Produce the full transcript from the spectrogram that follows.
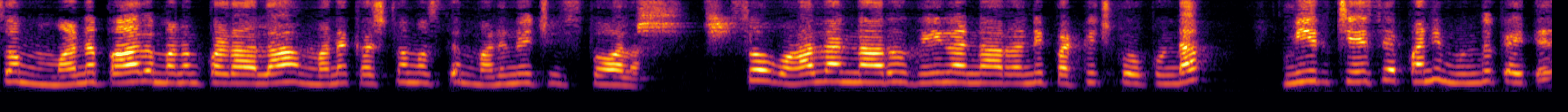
సో మన బాధ మనం పడాలా? మన కష్టం వస్తే మనమే చూసుకోవాలా? సో వాళ్ళన్నారు వీళ్ళన్నారు అని పట్టించుకోకుండా మీరు చేసే పని ముందుకైతే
